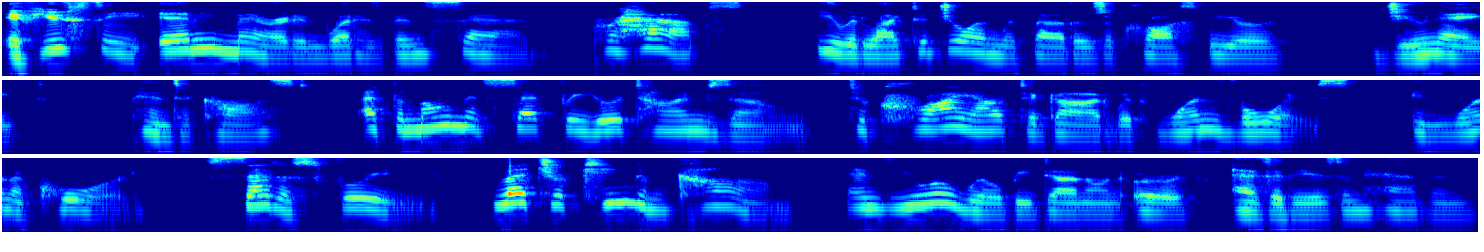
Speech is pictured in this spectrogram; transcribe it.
if you see any merit in what has been said, perhaps you would like to join with others across the earth, June 8th, Pentecost, at the moment set for your time zone, to cry out to God with one voice in one accord Set us free. Let your kingdom come, and your will be done on earth as it is in heaven.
